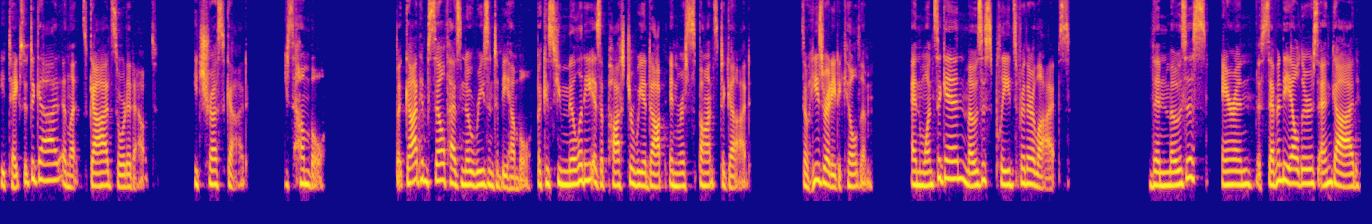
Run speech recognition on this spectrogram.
he takes it to God and lets God sort it out. He trusts God. He's humble. But God himself has no reason to be humble because humility is a posture we adopt in response to God. So he's ready to kill them. And once again, Moses pleads for their lives. Then Moses, Aaron, the 70 elders, and God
